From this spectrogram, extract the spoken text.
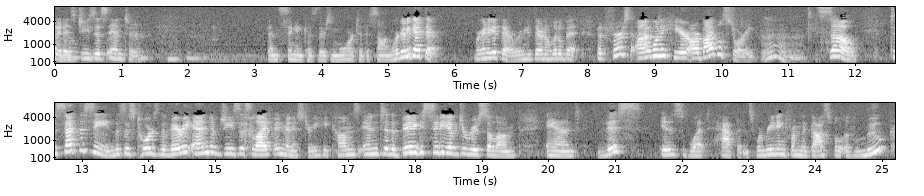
Shouted as Jesus entered. Been singing because there's more to the song. We're going to get there. We're going to get there. We're going to get there in a little bit. But first, I want to hear our Bible story. Mm. So, to set the scene, this is towards the very end of Jesus' life and ministry. He comes into the big city of Jerusalem, and this is what happens. We're reading from the Gospel of Luke,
